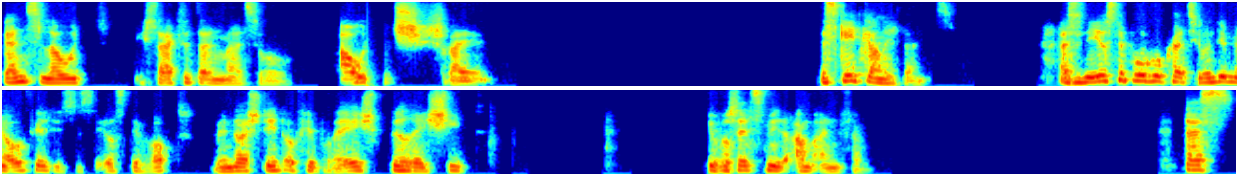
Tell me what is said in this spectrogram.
ganz laut, ich sage es dann mal so, ouch schreien. Es geht gar nicht anders. Also die erste Provokation, die mir auffällt, ist das erste Wort. Wenn da steht auf Hebräisch Bereshit, übersetzt mit am Anfang. Dass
